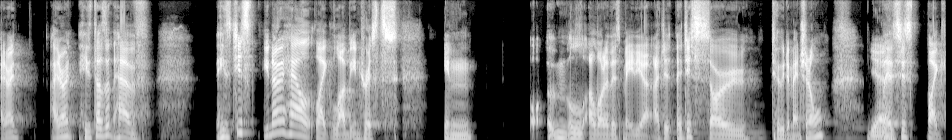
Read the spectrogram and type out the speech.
I don't. I don't. He doesn't have. He's just. You know how like love interests in um, a lot of this media are just they're just so two dimensional. Yeah. There's just like.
